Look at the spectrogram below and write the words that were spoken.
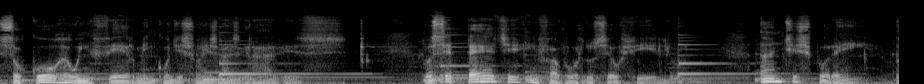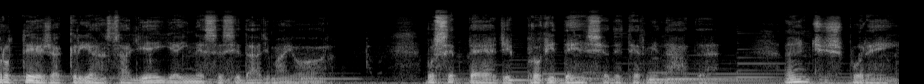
socorra o enfermo em condições mais graves. Você pede em favor do seu filho. Antes, porém, proteja a criança alheia em necessidade maior. Você pede providência determinada. Antes, porém,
